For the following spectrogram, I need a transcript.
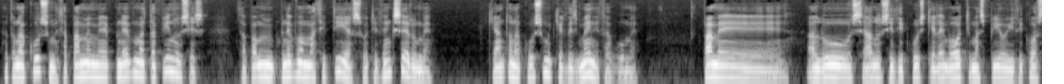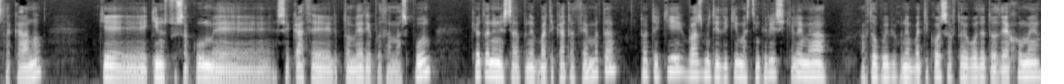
Θα τον ακούσουμε. Θα πάμε με πνεύμα ταπείνωσης. Θα πάμε με πνεύμα μαθητείας ότι δεν ξέρουμε. Και αν τον ακούσουμε, κερδισμένοι θα βγούμε. Πάμε αλλού σε άλλους ειδικούς και λέμε ό,τι μας πει ο ειδικός θα κάνω και εκείνους τους ακούμε σε κάθε λεπτομέρεια που θα μας πούν και όταν είναι στα πνευματικά τα θέματα τότε εκεί βάζουμε τη δική μας την κρίση και λέμε «Α, αυτό που είπε ο πνευματικός αυτό εγώ δεν το δέχομαι,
